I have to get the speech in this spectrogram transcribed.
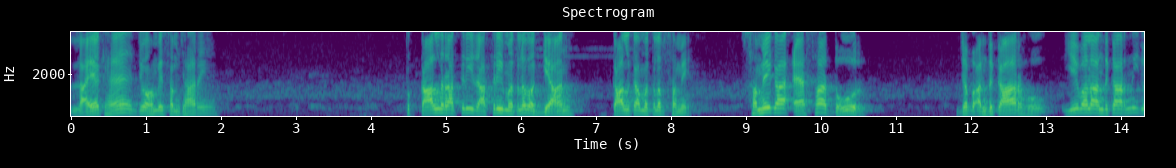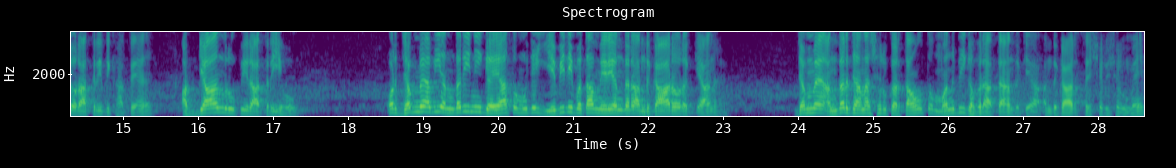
लायक हैं जो हमें समझा रहे हैं। तो काल रात्रि रात्रि मतलब अज्ञान, काल का मतलब समय। समय का ऐसा दौर जब अंधकार हो, ये वाला अंधकार नहीं जो रात्रि दिखाते हैं, अज्ञान रूपी रात्रि हो। और जब मैं अभी अंदर ही नहीं गया तो मुझे ये भी नहीं पता मेरे अंदर अंधकार और अज्ञान है। जब मैं अंदर जाना शुरू करता हूँ तो मन भी घबराता है अंधकार से शुरू शुरू में,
